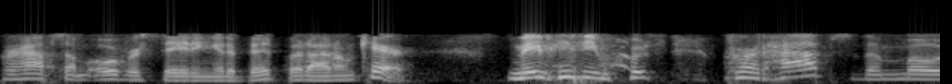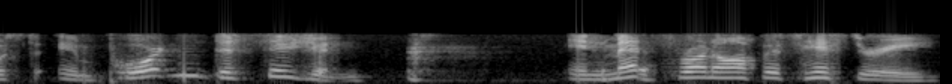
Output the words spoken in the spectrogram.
perhaps I'm overstating it a bit, but I don't care. Maybe the most, perhaps the most important decision in Met front office history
